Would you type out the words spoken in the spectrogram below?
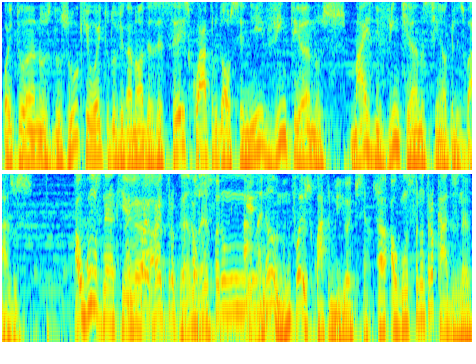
oito anos do Zuc, oito do Viganó 16, quatro do Alceni, 20 anos, mais de 20 anos tinham aqueles vasos. Alguns, né? Que Vai- vai- vai trocando, Alguns né? foram. Ah, mas não, não foi os 4.800. ah, Alguns foram trocados, né?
